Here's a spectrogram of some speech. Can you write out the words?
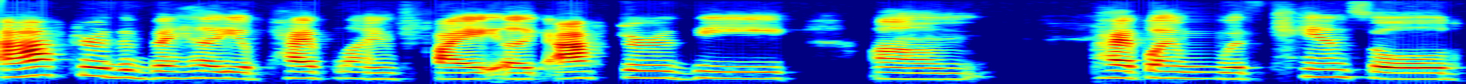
after the Byhalia pipeline fight, like after the um, pipeline was canceled,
